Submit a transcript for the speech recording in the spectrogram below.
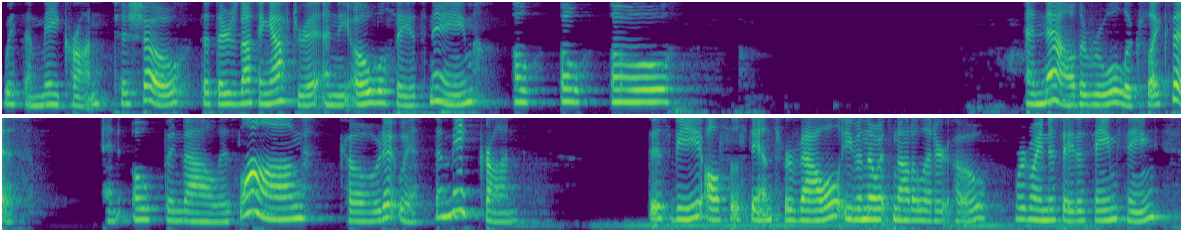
with a macron to show that there's nothing after it and the O will say its name. Oh, oh, oh. And now the rule looks like this. An open vowel is long, code it with the macron. This V also stands for vowel, even though it's not a letter O. We're going to say the same thing.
